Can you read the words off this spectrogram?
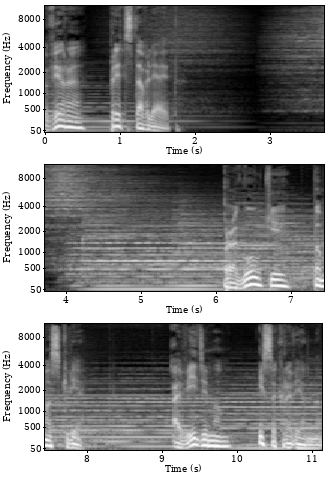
«Вера» представляет Прогулки по Москве О видимом и сокровенном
